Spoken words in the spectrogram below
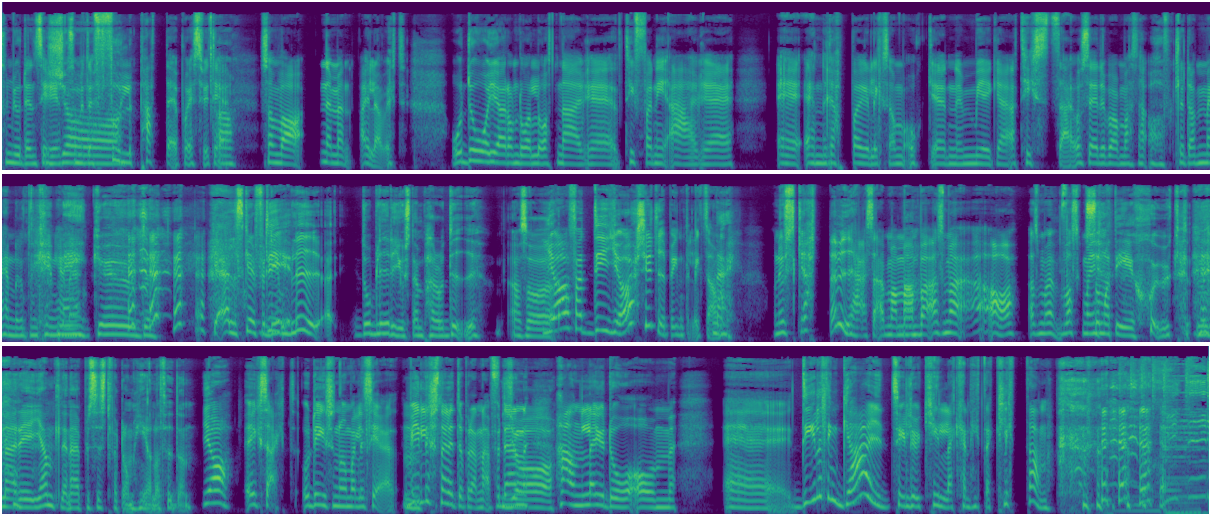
Som gjorde en serie Ja. som heter Full patte på SVT. Ja. Som var, nej men I love it. Och då gör de då en låt när eh, Tiffany är eh, eh, en rappare liksom och en megaartist. Så här. Och så är det bara massa avklädda män runt omkring henne. Men gud. Jag älskar det för det... Det- blir, då blir det just en parodi. Alltså, Ja för det görs ju typ inte liksom. Nej. Och nu skrattar vi här. Så här man, man Ja. bara, alltså man, ja, alltså man, vad ska man Som att det är sjukt när det egentligen är precis tvärtom hela tiden. Ja, exakt. Och det är ju så normaliserat. Vi lyssnar lite på den här för den Mm. Ja. handlar ju då om eh, det är en liten guide till hur killar kan hitta klittan.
